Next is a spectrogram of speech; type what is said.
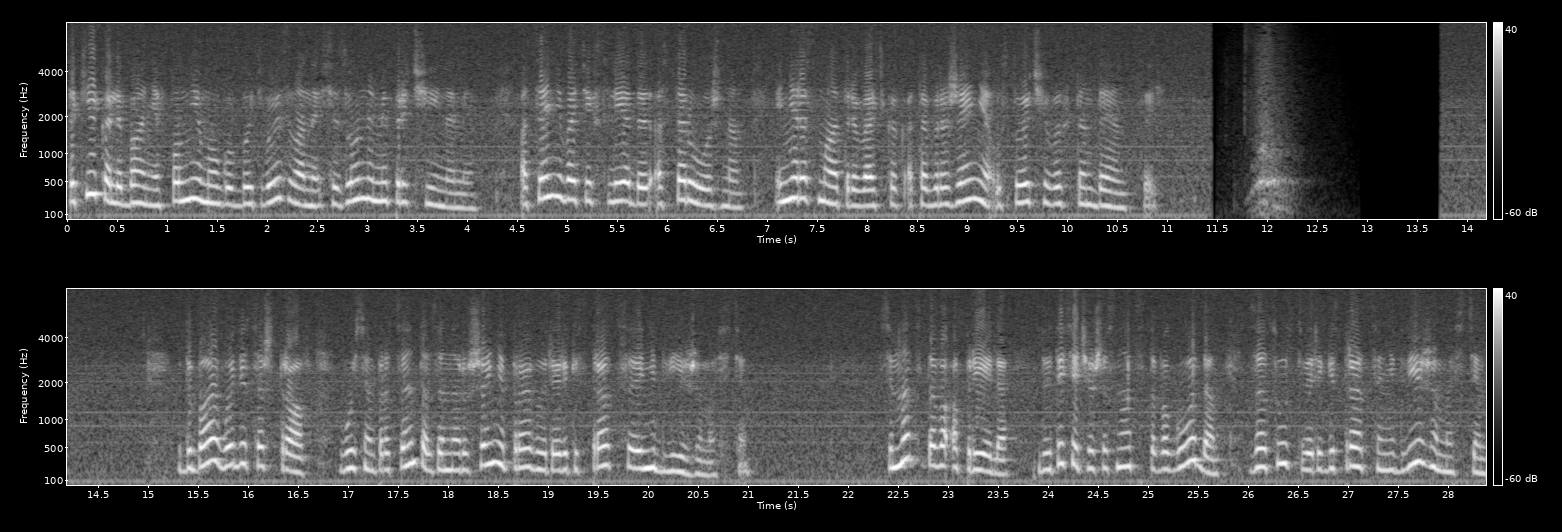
Такие колебания вполне могут быть вызваны сезонными причинами. Оценивать их следует осторожно и не рассматривать как отображение устойчивых тенденций. В Дубае вводится штраф 8% за нарушение правил регистрации недвижимости. 17 апреля 2016 года за отсутствие регистрации недвижимости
